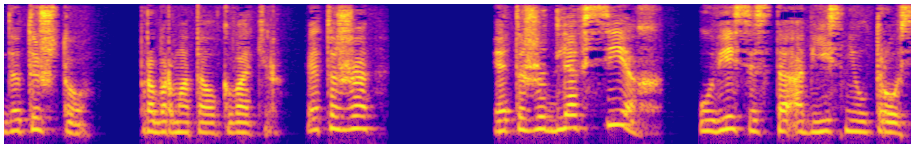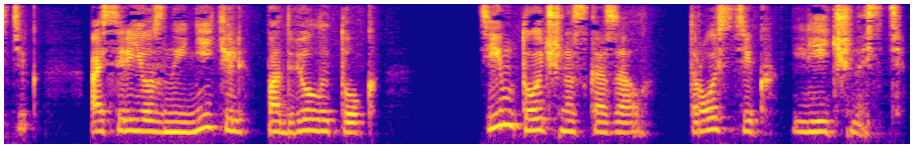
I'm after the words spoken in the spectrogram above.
«Да ты что?» — пробормотал Квакер. «Это же...» «Это же для всех!» — увесисто объяснил Тростик, а серьезный никель подвел итог. Тим точно сказал. Тростик — личность.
